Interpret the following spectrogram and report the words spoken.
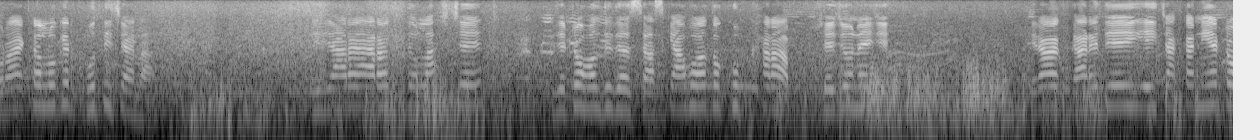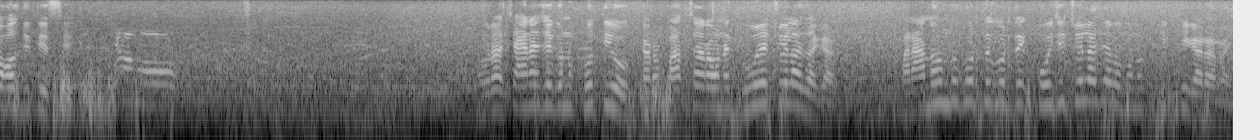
ওরা একটা লোকের ক্ষতি চায় না। এই যে আর আর দল আসছে, যে টহল দিতে আসছে। আজকে আবহাওয়া তো খুব খারাপ সেই জন্য এই যে এরা গাড়ি দিয়ে এই চাক্কা নিয়ে টহল দিতেছে। ওরা চায় না যে কোনো ক্ষতি হোক, কারণ বাচ্চারা অনেক দূরে চলে যাক মানে আনন্দ করতে করতে কই যে চলে যাবে কোনো ঠিক ঠিকানা নাই।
